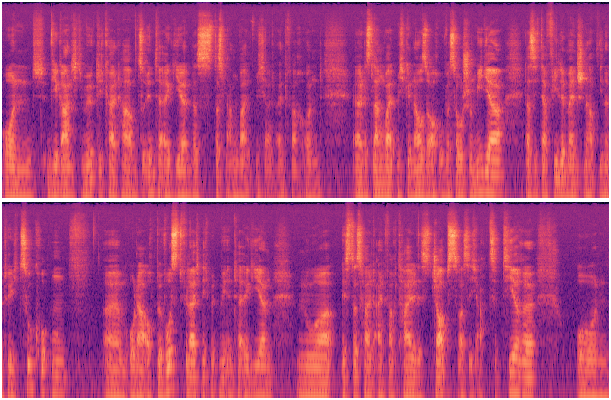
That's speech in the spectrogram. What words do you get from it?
und wir gar nicht die Möglichkeit haben zu interagieren, das, das langweilt mich halt einfach. Und äh, das langweilt mich genauso auch über Social Media, dass ich da viele Menschen habe, die natürlich zugucken ähm, oder auch bewusst vielleicht nicht mit mir interagieren, nur ist das halt einfach Teil des Jobs, was ich akzeptiere und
